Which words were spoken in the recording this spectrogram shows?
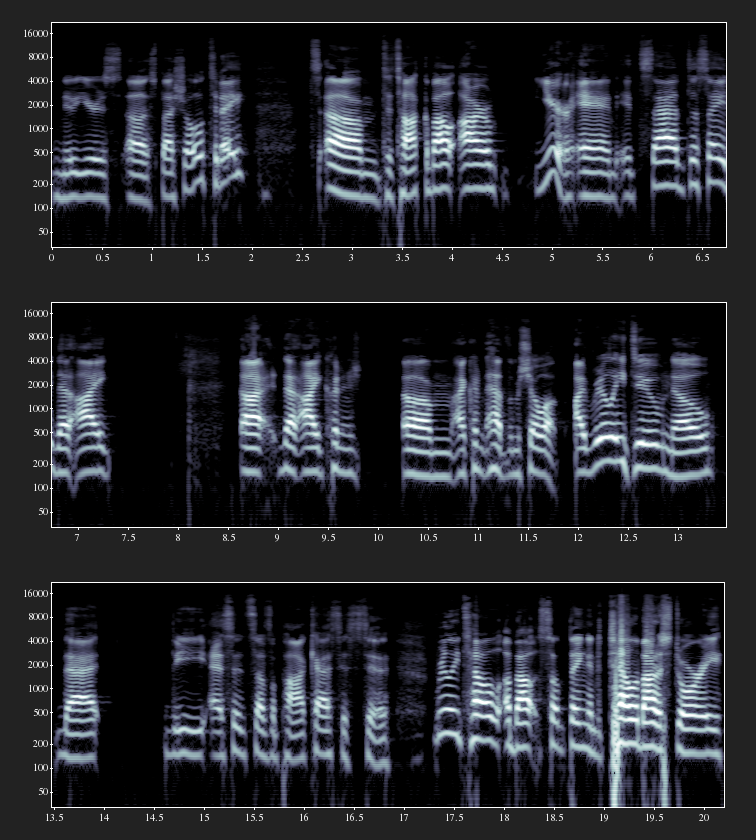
New Year's uh, special today um, to talk about our year, and it's sad to say that I uh, that I couldn't um, I couldn't have them show up. I really do know that the essence of a podcast is to really tell about something and to tell about a story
